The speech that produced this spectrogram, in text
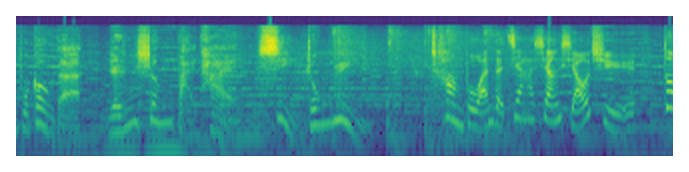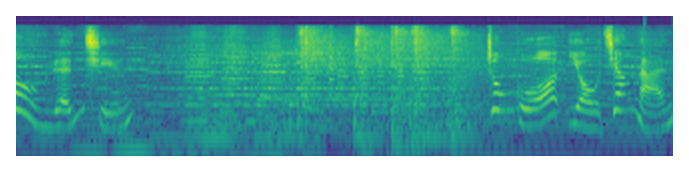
不够的人生百态戏中韵，唱不完的家乡小曲动人情。中国有江南，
